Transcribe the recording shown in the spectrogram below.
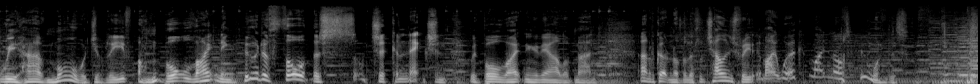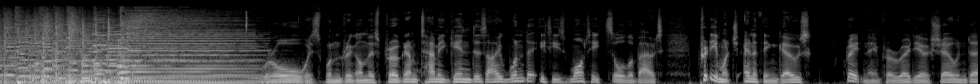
We have more, would you believe, on ball lightning. Who would have thought there's such a connection with ball lightning in the Isle of Man? And I've got another little challenge for you. It might work, it might not. Who wonders? We're always wondering on this programme, Ta Mee Gindys. I wonder it is what it's all about. Pretty much anything goes. Great name for a radio show and uh,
